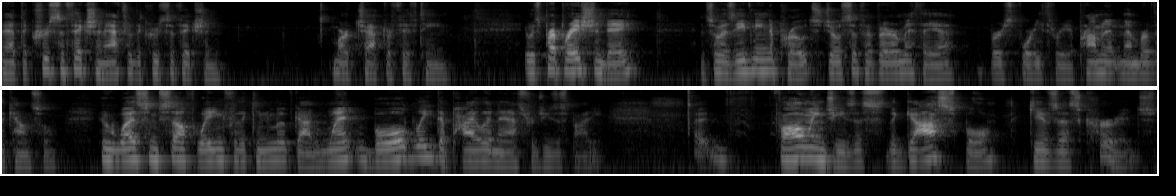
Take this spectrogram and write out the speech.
And at the crucifixion, after the crucifixion, Mark chapter 15, it was preparation day, and so as evening approached, Joseph of Arimathea, verse 43, a prominent member of the council, who was himself waiting for the kingdom of God, went boldly to Pilate and asked for Jesus' body. Uh, following Jesus, the gospel gives us courage.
